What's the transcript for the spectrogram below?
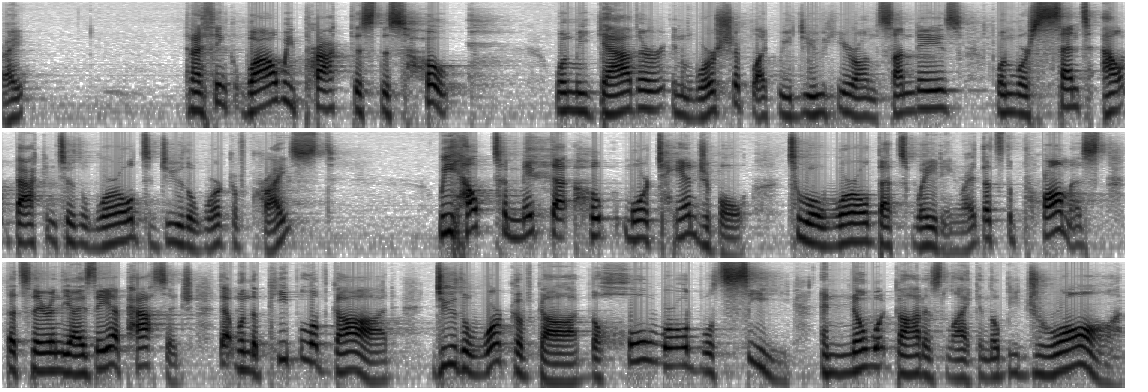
right? And I think while we practice this hope, when we gather in worship like we do here on Sundays, when we're sent out back into the world to do the work of Christ, we help to make that hope more tangible to a world that's waiting, right? That's the promise that's there in the Isaiah passage that when the people of God do the work of God, the whole world will see and know what God is like, and they'll be drawn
